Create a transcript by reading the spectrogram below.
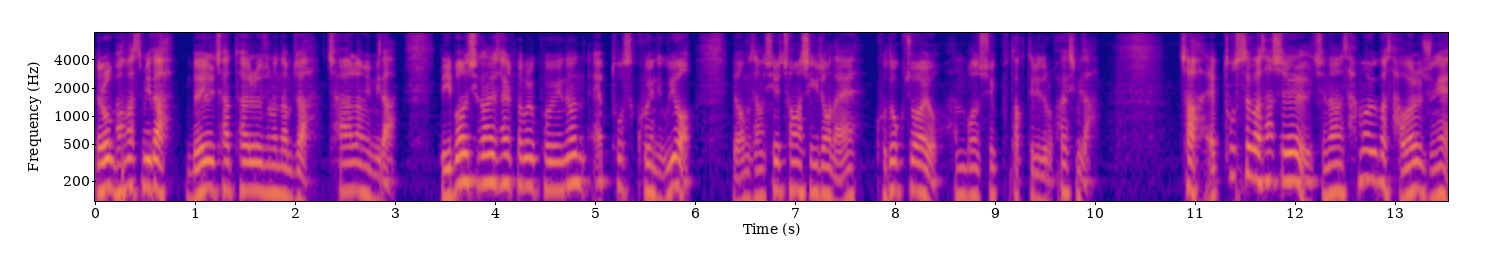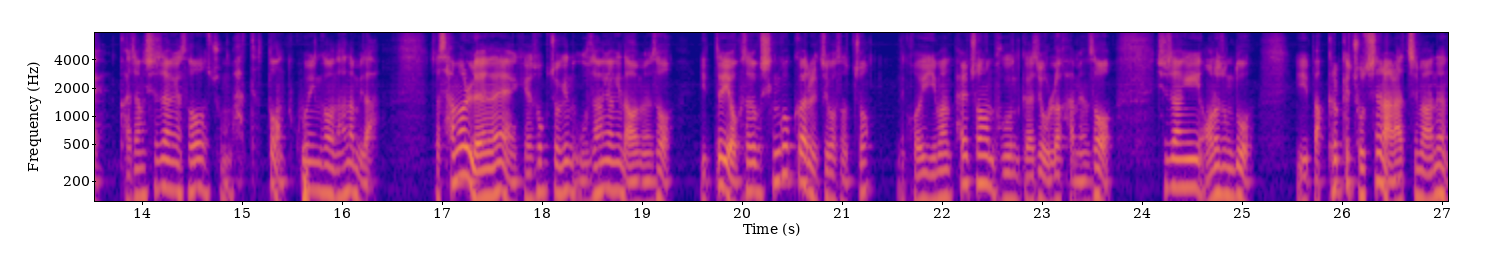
여러분 반갑습니다. 매일 차트 알려주는 남자 차알람입니다. 네, 이번 시간에 살펴볼 코인은 앱토스 코인이고요. 영상 시청하시기 전에 구독, 좋아요 한 번씩 부탁드리도록 하겠습니다. 자, 앱토스가 사실 지난 3월과 4월 중에 가장 시장에서 좀 핫했던 코인 가운 하나입니다. 자, 3월 내내 계속적인 우상향이 나오면서 이때 역사적 신고가를 찍었었죠. 네, 거의 28,000원 부근까지 올라가면서 시장이 어느 정도 이 막 그렇게 좋지는 않았지만은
